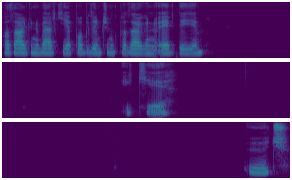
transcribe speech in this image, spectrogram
Pazar günü belki yapabilirim çünkü pazar günü evdeyim. 2 3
